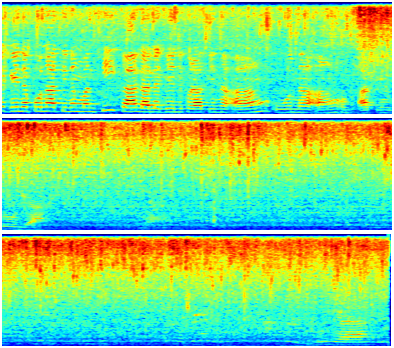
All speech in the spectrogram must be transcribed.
Nalagay na po natin ng mantika, lalagay na po natin na ang una ang ating luya. Yan. Luya.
